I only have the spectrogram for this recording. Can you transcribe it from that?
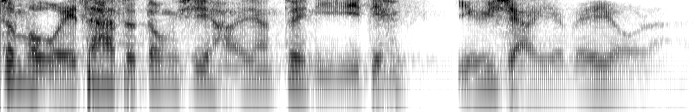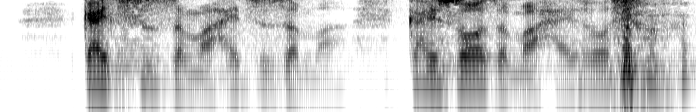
这么伟大的东西，好像对你一点影响也没有了。该吃什么还吃什么，该说什么还说什么。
